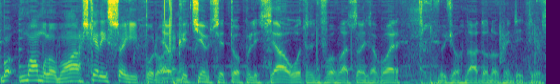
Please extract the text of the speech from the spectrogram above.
Bom, vamos, Lobão, acho que era isso aí por hora. É o que né? tinha no setor policial, outras informações agora no Jornal do 93.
